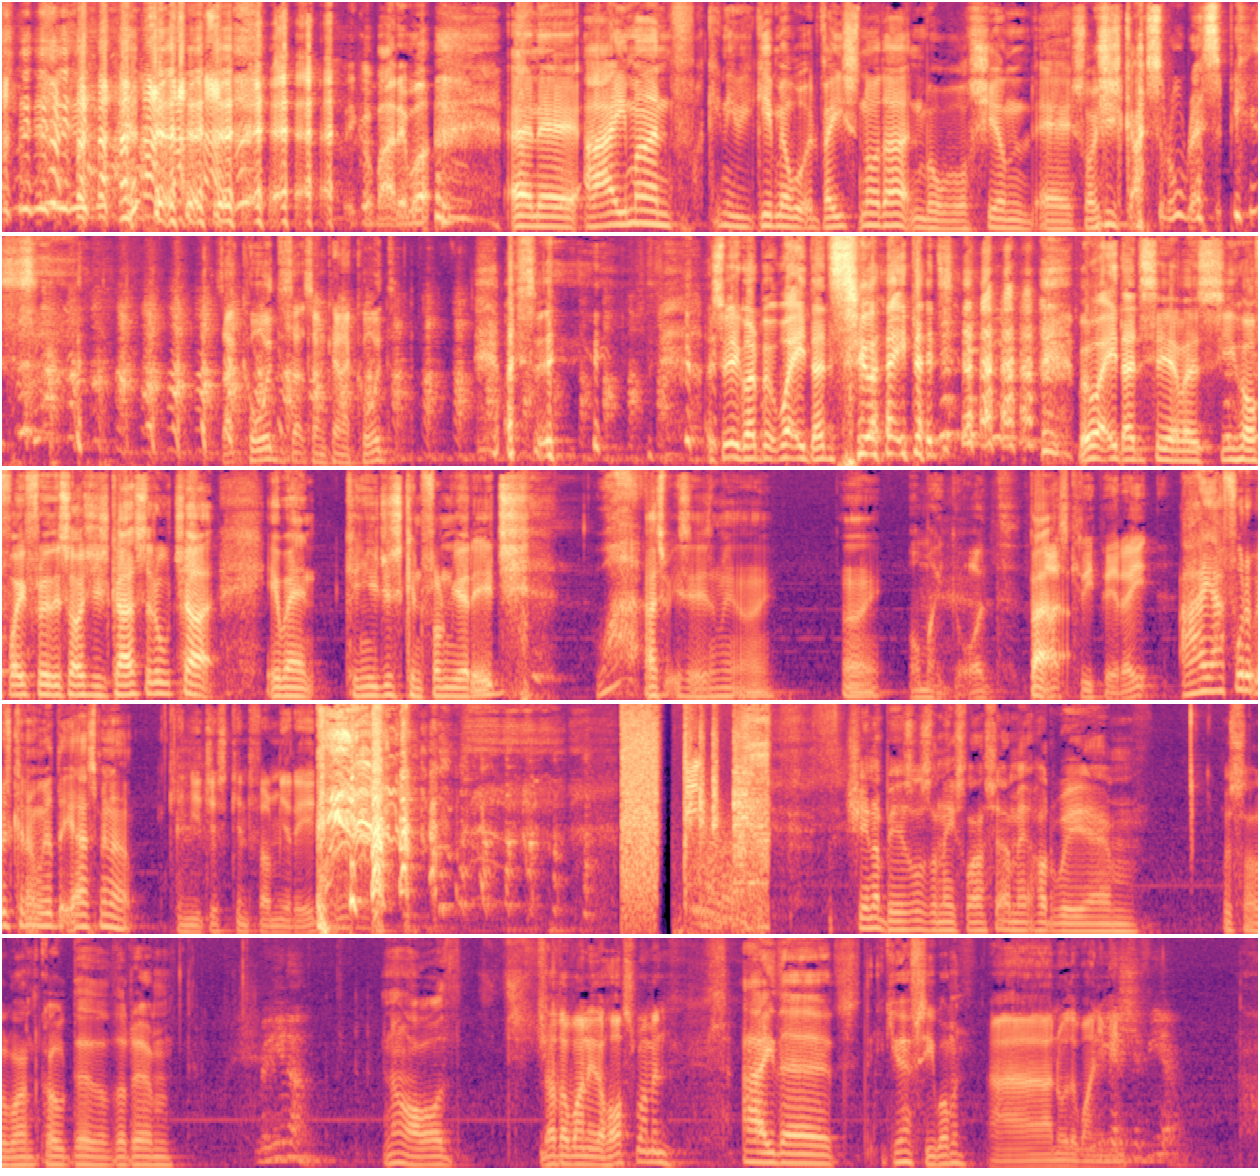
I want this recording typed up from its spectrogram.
we go back what? And uh, aye, man, fucking, he gave me a lot of advice and all that, and we were sharing uh, sausage casserole recipes. Is that code? Is that some kind of code? I swear, I swear to God, but what he did say, what he did, but what he did say was, see halfway through the sausage casserole chat, he went, "Can you just confirm your age?" What? That's what he says, mate. Aye, aye, Oh my god. But- That's creepy, right? aye. I thought it was kind of weird that he asked me that. Can you just confirm your age? Shayna Baszler's a nice lassie. I met her with um, what's the other one called? The other um, Marina. no, the other one of the horsewomen? Aye, the UFC woman. Uh, I know the one you mean.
